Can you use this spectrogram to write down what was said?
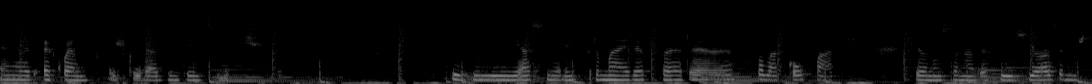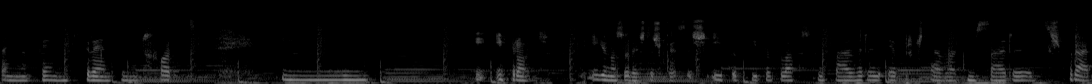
a, a quando os cuidados intensivos pedi à senhora enfermeira para falar com o padre. Eu não sou nada religiosa, mas tenho uma fé muito grande e muito forte. E, e, e pronto, eu não sou destas coisas. E para pedir para falar com o padre é porque estava a começar a desesperar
